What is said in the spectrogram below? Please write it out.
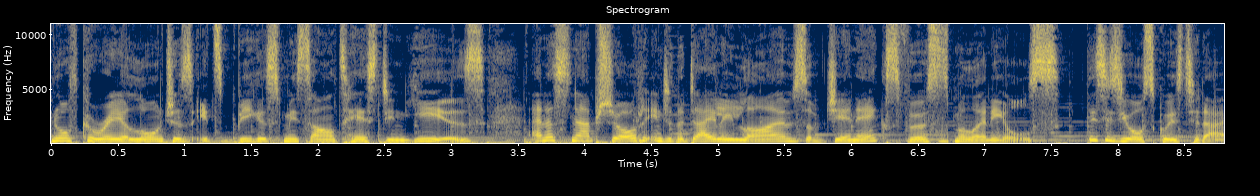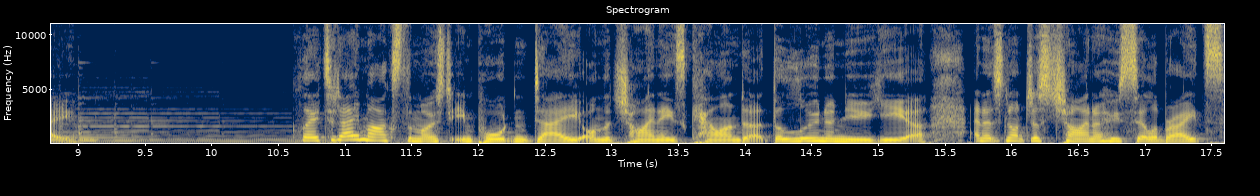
North Korea launches its biggest missile test in years, and a snapshot into the daily lives of Gen X versus millennials. This is your Squiz today. Claire, today marks the most important day on the Chinese calendar, the Lunar New Year. And it's not just China who celebrates.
